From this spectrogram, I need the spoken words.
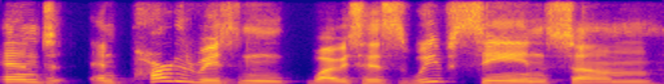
and and part of the reason why we say this is we've seen some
